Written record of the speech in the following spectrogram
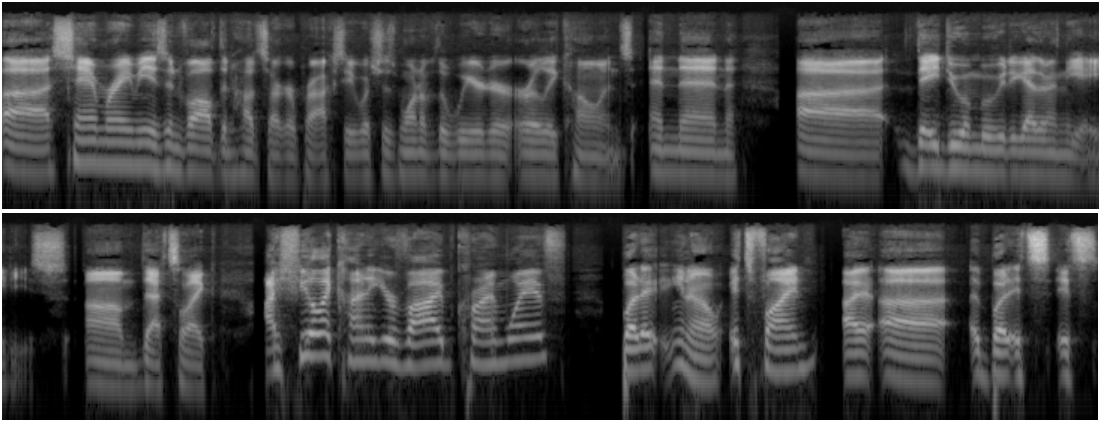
uh, Sam Raimi is involved in Hudsucker Proxy, which is one of the weirder early Coens, and then uh they do a movie together in the 80s um that's like i feel like kind of your vibe crime wave but it, you know it's fine. I uh but it's it's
